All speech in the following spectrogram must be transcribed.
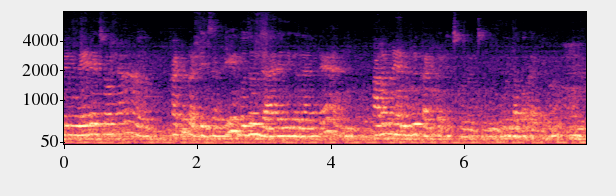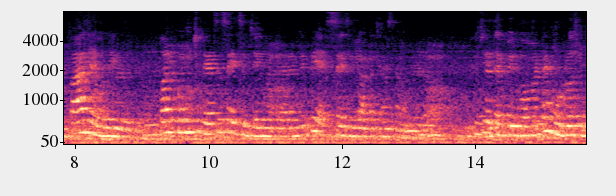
మేము వేరే చోట కట్టు కట్టించండి భుజం జారింది కదా అంటే అలం నేరుగా కట్టు కట్టించుకొని వచ్చింది దెబ్బ కట్టు బాగానే ఉంది. వాళ్ళు కొంచెం ఎక్సర్సైజ్ చేయమంటారని చెప్పి ఎక్సర్సైజ్ లాగా చేస్తాను ఫిజియోథెరపీ పోమంటే మూడు రోజులు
